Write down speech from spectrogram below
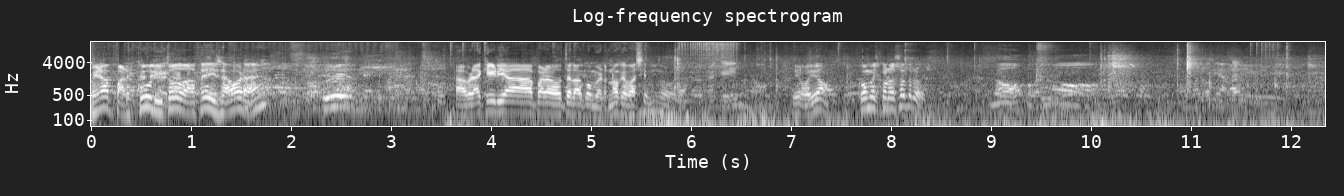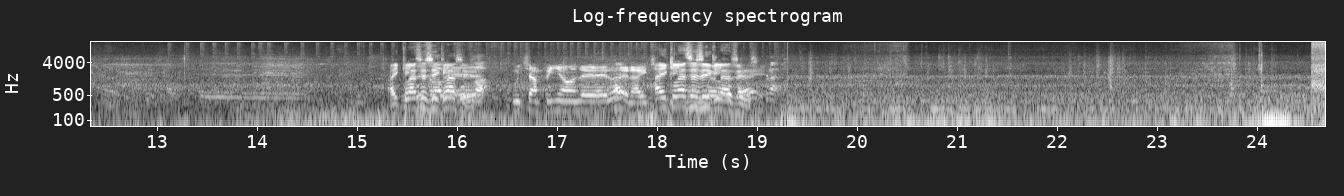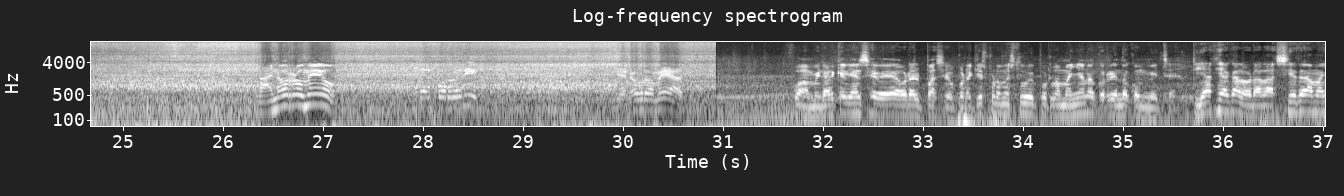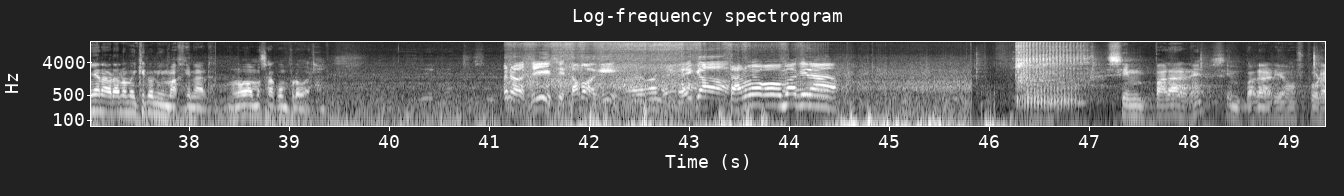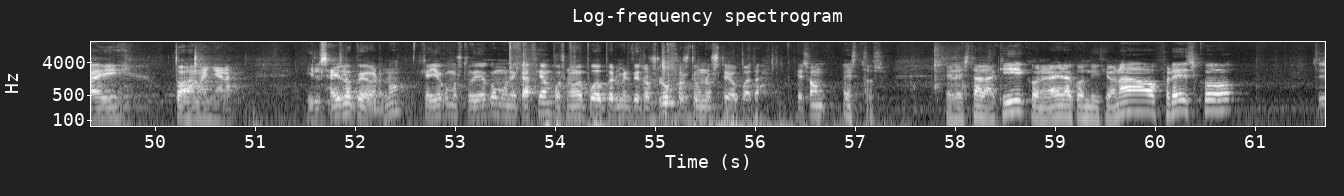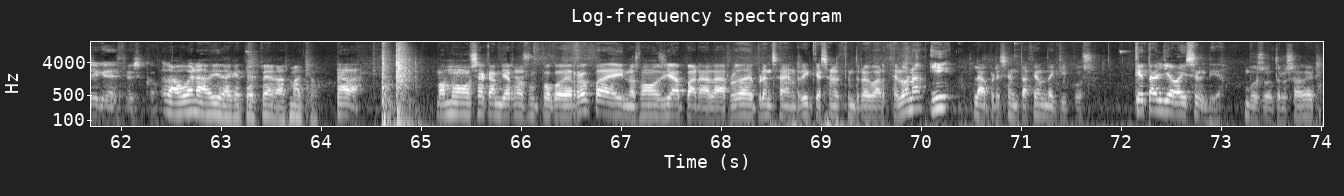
Mira, parkour y todo hacéis ahora, ¿eh? Habrá que ir ya para el hotel a comer, ¿no? Que va siendo hora. Aquí no. Digo yo. ¿Comes con nosotros? No, podemos. Hay clases y clases. Un champiñón de Lorena. Hay clases y clases. Ganó Romeo. Que no bromeas. Fua, mirar qué bien se ve ahora el paseo. Por aquí es por donde estuve por la mañana corriendo con Miche. Si ya hacía calor a las 7 de la mañana, ahora no me quiero ni imaginar. No lo vamos a comprobar. Bueno, sí, sí, estamos aquí. Venga. ¡Hasta luego, máquina! sin parar, ¿eh? Sin parar, íbamos por ahí toda la mañana. Y sabéis lo peor, ¿no? Que yo como estudio comunicación, pues no me puedo permitir los lujos de un osteópata, que son estos. El estar aquí con el aire acondicionado, fresco, Tú sí que eres fresco. la buena vida que te pegas, macho. Nada, vamos a cambiarnos un poco de ropa y nos vamos ya para la rueda de prensa de Enríquez en el centro de Barcelona y la presentación de equipos. ¿Qué tal lleváis el día? Vosotros, a ver.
